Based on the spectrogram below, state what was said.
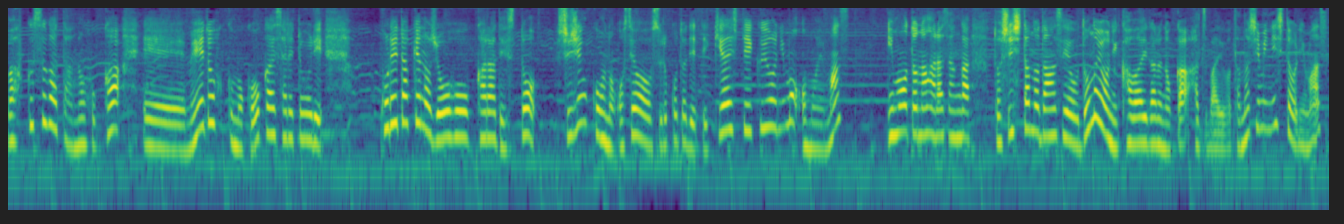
和服姿のほか、えー、メイド服も公開されておりこれだけの情報からですと主人公のお世話をすることで溺愛していくようにも思えます。妹の原さんが年下の男性をどのように可愛がるのか発売を楽しみにしております。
